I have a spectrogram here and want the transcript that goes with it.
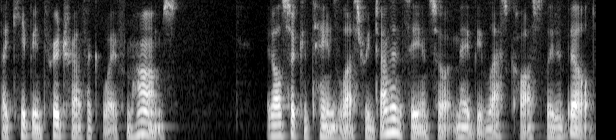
by keeping through traffic away from homes. It also contains less redundancy and so it may be less costly to build.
